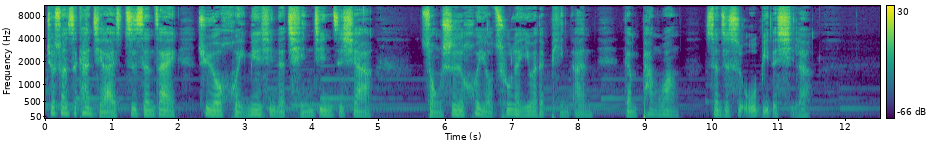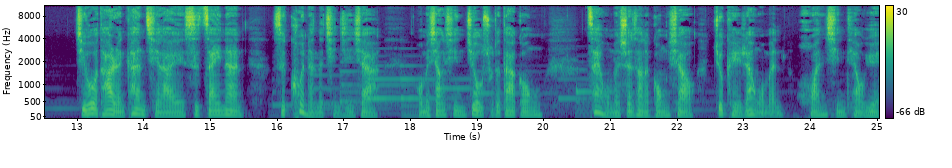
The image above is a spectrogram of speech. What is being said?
就算是看起来置身在具有毁灭性的情境之下。总是会有出人意外的平安跟盼望，甚至是无比的喜乐。即或他人看起来是灾难、是困难的情境下，我们相信救赎的大功在我们身上的功效，就可以让我们欢欣跳跃，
